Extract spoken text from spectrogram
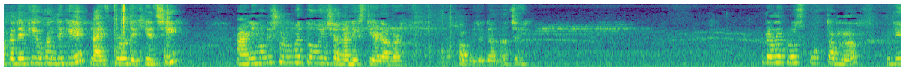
আপনাদেরকে ওখান থেকে লাইভ করেও দেখিয়েছি। আর নিউ মার্কেট শোরুম হয়তো ইনশাল্লাহ নেক্সট ইয়ারে আবার হবে, যদি আল্লাহ চাই। ওটা আমরা ক্লোজ করতাম না, যদি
